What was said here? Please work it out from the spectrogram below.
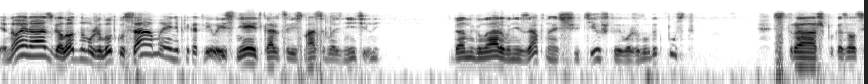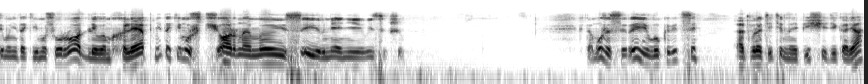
Иной раз голодному желудку самая неприкотливая снеть кажется весьма соблазнительной. Данглар внезапно ощутил, что его желудок пуст. Страж показался ему не таким уж уродливым, хлеб не таким уж черным и сыр менее высохшим. К тому же сырые луковицы Отвратительная пища дикаря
